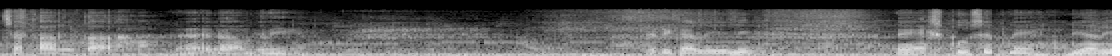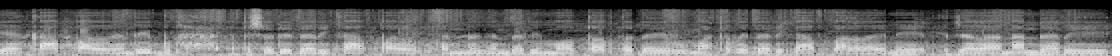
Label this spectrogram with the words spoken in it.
Jakarta, ya, Damri. Jadi kali ini ini eksklusif nih dari kapal. Nanti episode dari kapal bukan dengan dari motor atau dari rumah tapi dari kapal. Ini perjalanan dari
